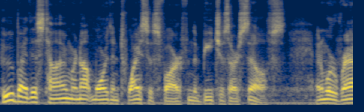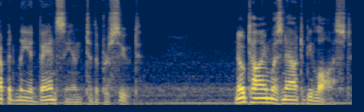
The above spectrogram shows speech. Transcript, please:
who by this time were not more than twice as far from the beach as ourselves, and were rapidly advancing to the pursuit. No time was now to be lost.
